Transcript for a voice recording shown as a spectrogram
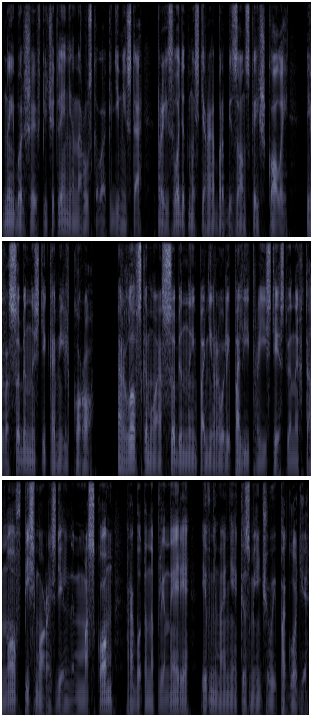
Наибольшее впечатление на русского академиста производят мастера Барбизонской школы и в особенности Камиль Коро — Орловскому особенно импонировали палитра естественных тонов, письмо раздельным мазком, работа на пленэре и внимание к изменчивой погоде.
